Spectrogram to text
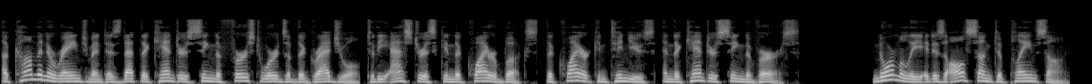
A common arrangement is that the cantors sing the first words of the gradual to the asterisk in the choir books, the choir continues, and the cantors sing the verse. Normally it is all sung to plainsong.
